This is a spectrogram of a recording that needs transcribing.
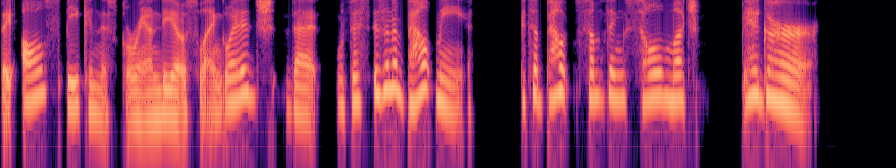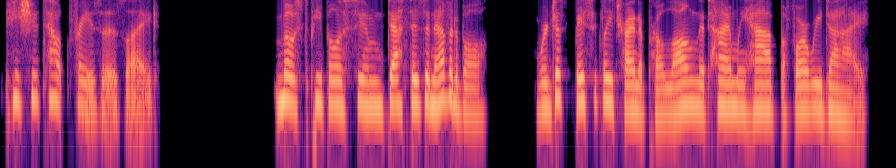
they all speak in this grandiose language that well, this isn't about me. It's about something so much bigger. He shoots out phrases like, most people assume death is inevitable. We're just basically trying to prolong the time we have before we die.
